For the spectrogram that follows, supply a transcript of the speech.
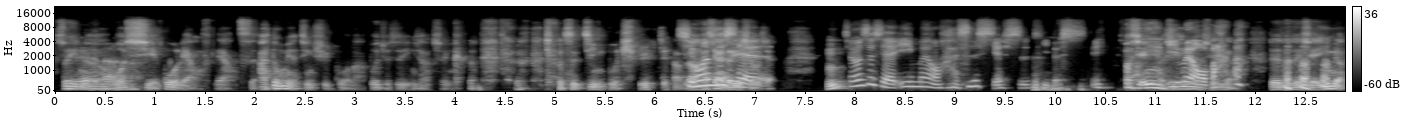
所以呢，我写过两两次啊都没有进去过了，不过就是印象深刻，就是进不去这样。请问是写？嗯，请问是写 email 还是写实体的信？哦，写 email，email 吧。对对对，写 email。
